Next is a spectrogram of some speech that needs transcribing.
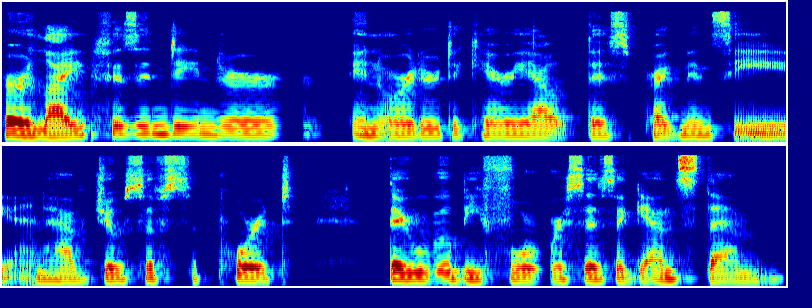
her life is in danger in order to carry out this pregnancy and have Joseph's support. There will be forces against them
